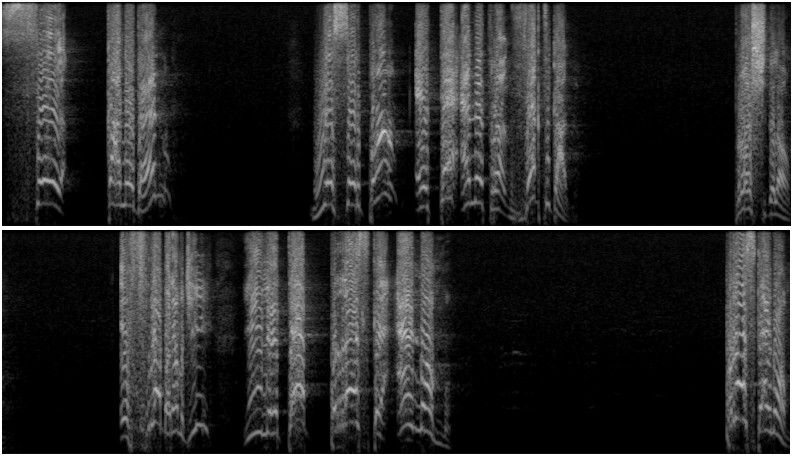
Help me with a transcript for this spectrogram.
C'est Éden, le serpent était un être vertical, proche de l'homme. Et frère Madame dit, il était presque un homme. Presque un homme.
